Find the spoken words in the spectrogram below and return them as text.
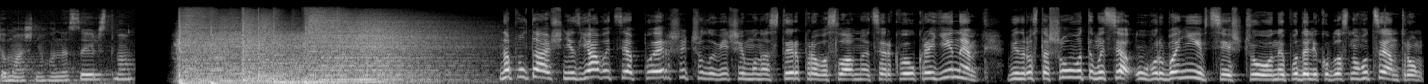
домашнього насильства. На Полтавщині з'явиться перший чоловічий монастир Православної церкви України. Він розташовуватиметься у Гурбанівці, що неподалік обласного центру.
